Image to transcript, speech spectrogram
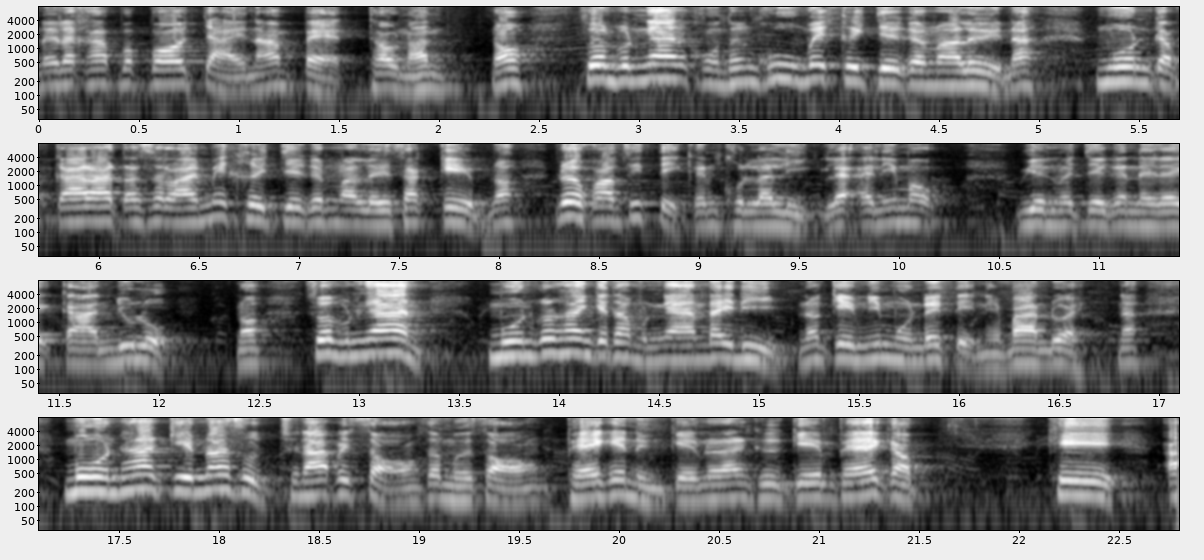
ในราคาปอปอจ่ายน้ำแปดเท่านั้นเนาะส่วนผลงานของทั้งคู่ไม่เคยเจอกันมาเลยนะมูลกับกาลาตาสลายไม่เคยเจอกันมาเลยสักเกมเนาะด้วยความที่ตะกันคนละลีก และอันนี้มาเวียนมาเจอกันในรายการยุโรปเนาะส่วนผลงานมูลค่อนข้างจะทำผลงานได้ดีเนาะเกมนี้มูลได้เตะในบ้านด้วยนะมูล5เกมล่าสุดชนะไป 2 เสมอ 2 แพ้แค่ 1 เกมเท่านั้นคือเกมแพ้กับเคไอ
